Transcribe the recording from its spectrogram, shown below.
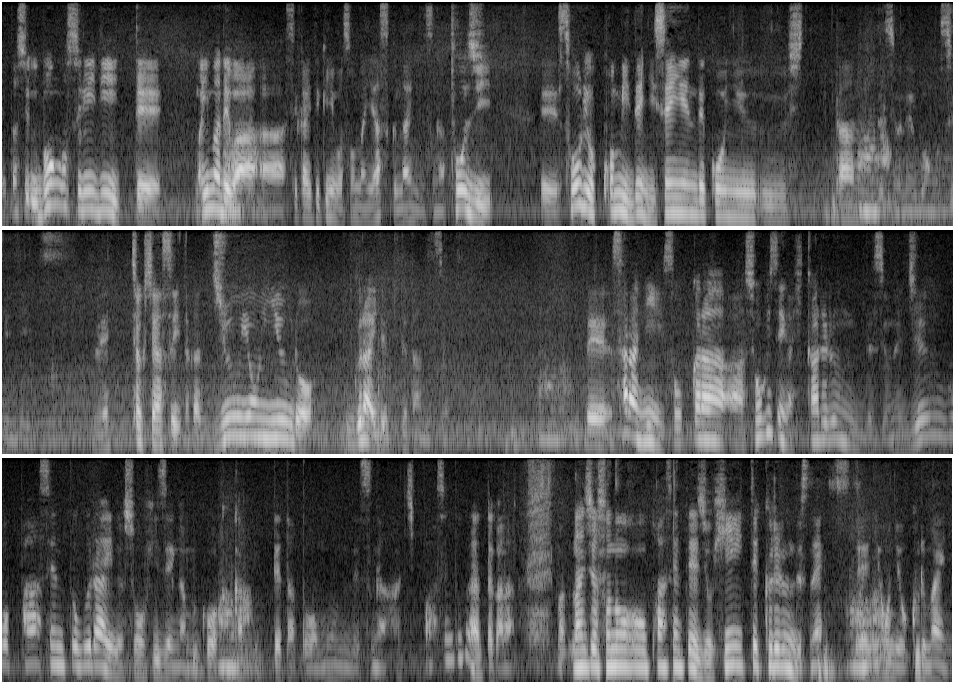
私ウボンゴ 3D って、まあ、今では世界的にもそんなに安くないんですが当時、え送料込みで2000円で購入したんですよねウボンゴ 3D めっちゃくちゃ安い。だから14ユーロぐらいで売ってたんですよ。でさらにそこから消費税が引かれるんですよね。15%ぐらいの消費税が向こうはかかってたと思うんですが8%ぐらいだったかな、まあ、何しろそのパーセンテージを引いてくれるんですね。で日本に送る前に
